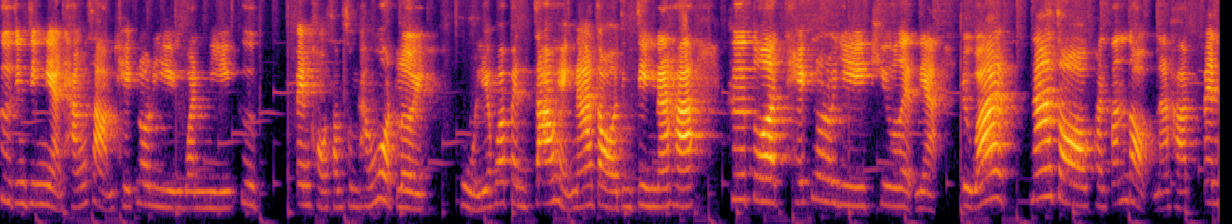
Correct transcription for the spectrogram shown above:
คือจริงๆ เนี่ยทั้ง 3 เทคโนโลยีวันนี้คือเป็นของ Samsung ทั้งหมดเลยโหเรียกว่าเป็นเจ้าแห่งหน้าจอจริง ๆ นะคะ คือตัวเทคโนโลยี QLED เนี่ย หรือว่าหน้าจอ Quantum Dot นะคะ เป็น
